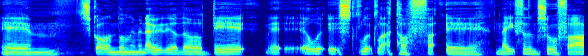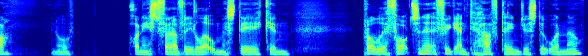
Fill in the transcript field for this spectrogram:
Um, Scotland only went out the other day. It, it, it's looked like a tough uh, night for them so far. You know, punished for every little mistake and probably fortunate if we get into half time just at 1 now.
